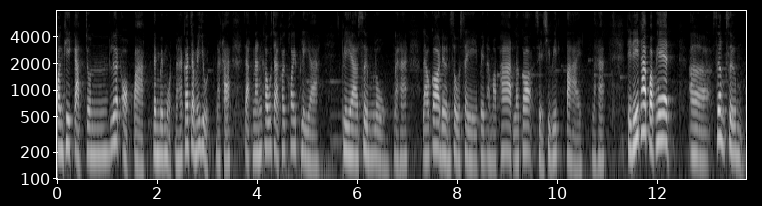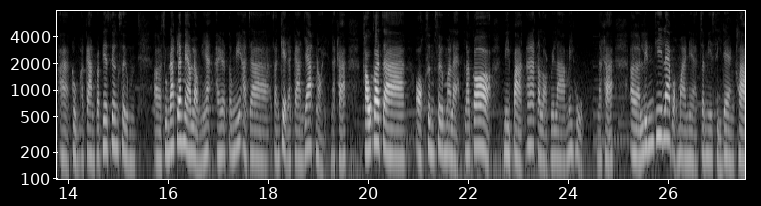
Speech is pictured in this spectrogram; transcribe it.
บางทีกัดจนเลือดออกปากเต็มไปหมดนะคะก็จะไม่หยุดนะคะ จากนั้นเขาจะค่อยๆเพลียเพลียซึมลงนะคะแล้วก็เดินโซเซเป็นอัมพาตแล้วก็เสียชีวิตตายนะคะทีนี้ถ้าประเภทเสื่องซึมกลุ่มอาการประเภทเสื่องซึมสุนัขและแมวเหล่านี้ตรงนี้อาจจะสังเกตอาการยากหน่อยนะคะเขาก็จะออกซึมๆมาแหละ แล้วก็มีปากอ้าตลอดเวลาไม่หุบ นะคะลิ้นที่แลบออกมาเนี่ยจะมีสีแดงคล้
